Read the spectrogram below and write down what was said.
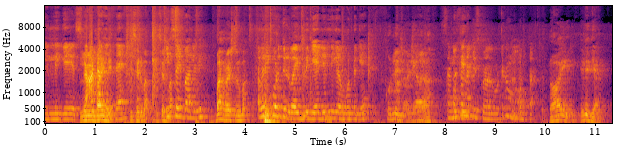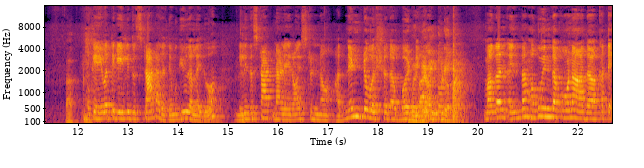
ಇಲ್ಲಿಗೆ ಇಲ್ಲಿ ಸ್ಟಾರ್ಟ್ ಆಗುತ್ತೆ. ಈ ಸೈಡ್ ಬಾ ಈ ಸೈಡ್ ಈ ಬಾ. ಸೈಡ್ ಬಾ ಅಲ್ಲಿ. ಬಾ ರಾಯ್ಸ್ಟನ್ ಬಾ. ಅವರಿಗೆ ಕೊಡುದಿಲ್ವಾ ಇಬ್ರಿಗೆ ಜೆಲ್ಲಿಗೆ ಒಟ್ಟಿಗೆ ರಾಯ್ ಎಲ್ಲಿದ್ಯಾ? ಹಾ. ಓಕೆ ಇವತ್ತಿಗೆ ಇಲ್ಲಿದು ಸ್ಟಾರ್ಟ್ ಆಗುತ್ತೆ ಮುಗಿಯುವುದಲ್ಲ ಇದು. ಇಲ್ಲಿಂದ ಸ್ಟಾರ್ಟ್ ನಾಳೆ ರಾಯ್ಸ್ಟನ್ ಹದಿನೆಂಟು ವರ್ಷದ ಬರ್ಡೇ ನೋಡಿ ಮಗನ್ ಎಂತ ಮಗುವಿಂದ ಕೋಣ ಆದ ಕತೆ.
